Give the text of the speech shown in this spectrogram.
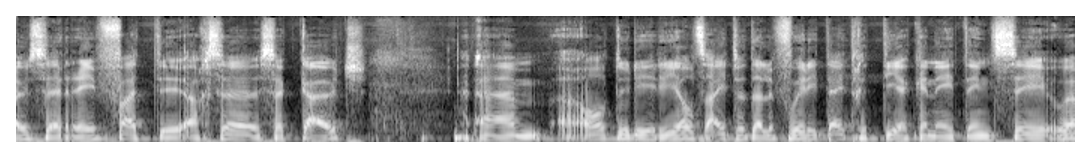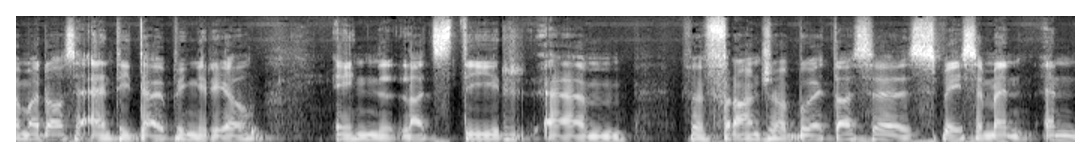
ou se ref wat ag se se coach ehm um, al toe die reëls uit wat hulle voor die tyd geteken het en sê o, maar daar's 'n anti-doping reël en laat stuur ehm um, vir Francois Botha se specimen in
